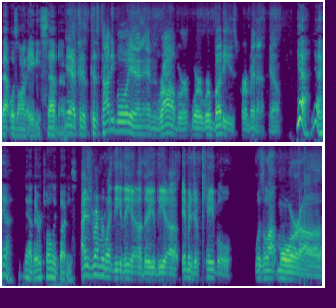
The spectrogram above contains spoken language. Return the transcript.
that was on 87. Yeah, because because Toddy Boy and, and Rob were, were, were buddies for a minute. You know, Yeah, yeah, yeah, yeah. They were totally buddies. I just remember like the the uh, the the uh, image of Cable was a lot more. Uh,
